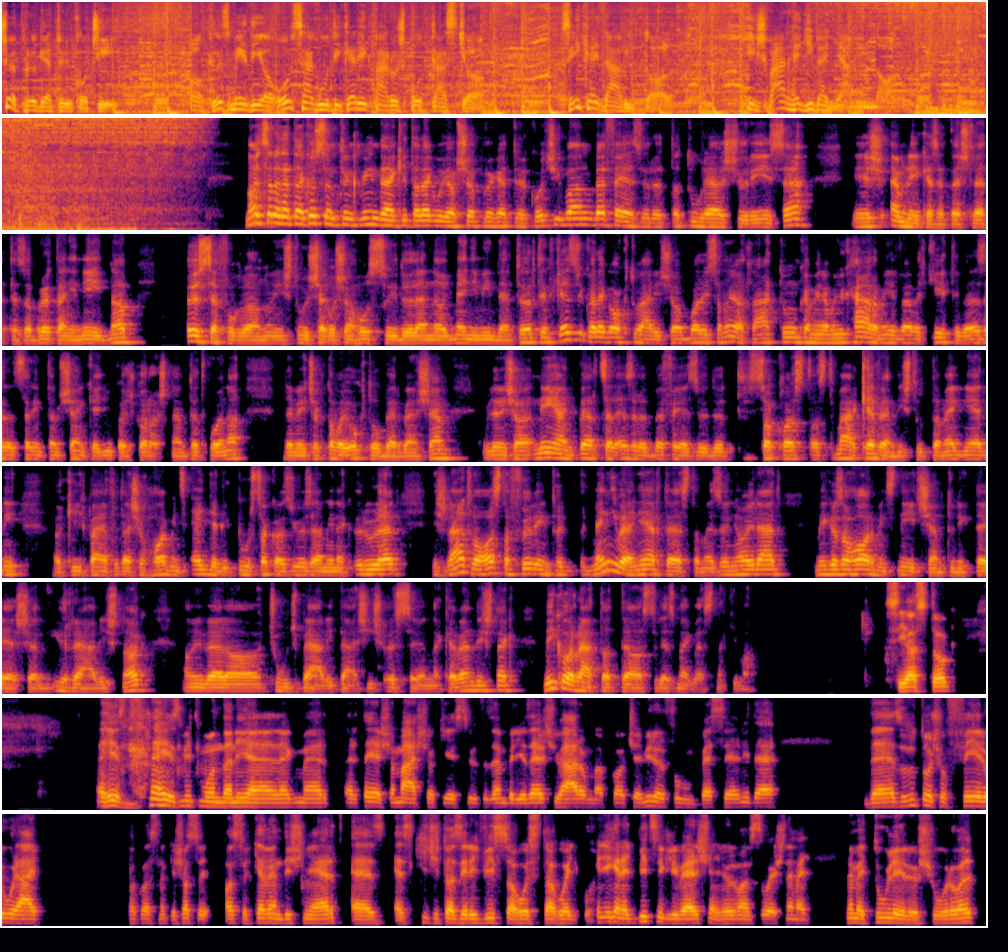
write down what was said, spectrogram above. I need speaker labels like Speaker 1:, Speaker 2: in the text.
Speaker 1: Söprögető kocsi. A Közmédia országúti kerékpáros podcastja Székely Dáviddal és Várhegyi Benyáminnal.
Speaker 2: Nagy szeretettel köszöntünk mindenkit a legújabb Söprögető kocsiban. Befejeződött a túr első része, és emlékezetes lett ez a brötányi négy nap összefoglalni is túlságosan hosszú idő lenne, hogy mennyi minden történt. Kezdjük a legaktuálisabbal, hiszen olyat láttunk, amire mondjuk három évvel vagy két évvel ezelőtt szerintem senki egy lyukas garas nem tett volna, de még csak tavaly októberben sem, ugyanis a néhány perccel ezelőtt befejeződött szakaszt azt már Kevend is tudta megnyerni, aki pályafutása 31. túr szakasz győzelmének örülhet, és látva azt a fölényt, hogy, hogy mennyivel nyerte ezt a mezőnyhajrát, még az a 34 sem tűnik teljesen irreálisnak, amivel a csúcsbeállítás is összejönne Kevendisnek. Mikor láttad te azt, hogy ez meg lesz neki ma?
Speaker 3: Sziasztok! Nehéz, nehéz mit mondani jelenleg, mert, mert teljesen másra készült az emberi az első három nap kapcsán, miről fogunk beszélni, de, de ez az utolsó fél órája szakasznak, és az, hogy, az, hogy Cavendish nyert, ez, ez kicsit azért így visszahozta, hogy, hogy igen, egy bicikli versenyről van szó, és nem egy, nem egy túlélő sóról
